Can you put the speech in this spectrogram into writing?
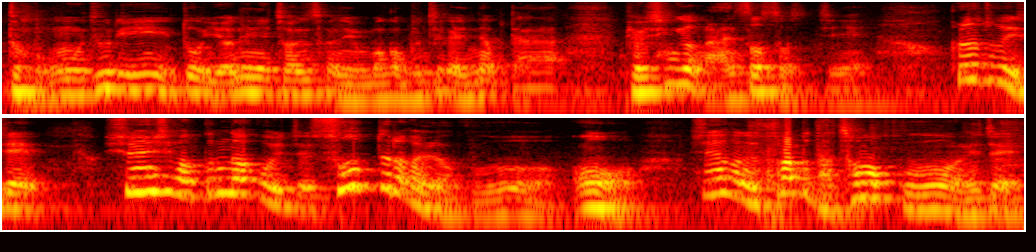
또 어, 둘이 또 연애 전선에 뭔가 문제가 있나 보다. 별 신경을 안 썼었지. 그래가지고 이제 쉬는 시간 끝나고 이제 수업 들어가려고 어 쉬는 시간에 술 한번 다 처먹고 이제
